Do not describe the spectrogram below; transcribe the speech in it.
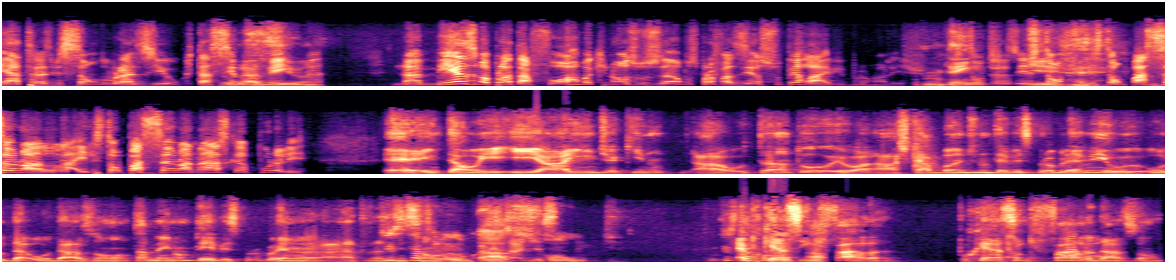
é a transmissão do Brasil que está sendo Brasil, feita né? na mesma plataforma que nós usamos para fazer a Super Live, Bruno Aleixo. Entendi. Eles estão passando a, eles estão passando a NASCAR por ali. É, então, e, e a Índia aqui, não, a, o tanto, eu acho que a Band não teve esse problema e o, o, da, o Dazon também não teve esse problema. A transmissão Por que você tá falando Dazon? Por que é tá porque é assim que fala. Porque é assim que fala, da Zon.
